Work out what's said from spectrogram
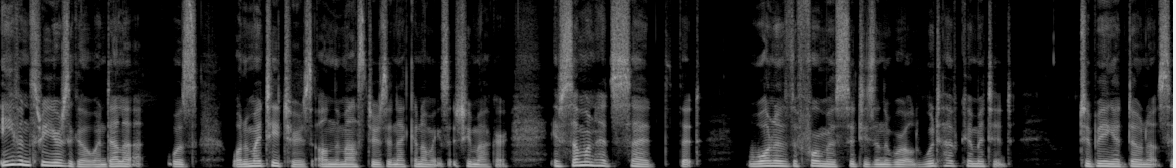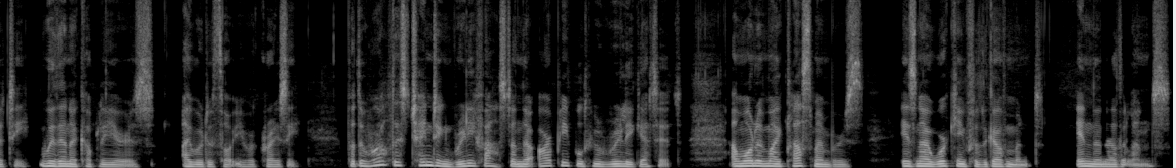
even three years ago when Della was one of my teachers on the Masters in Economics at Schumacher. If someone had said that one of the foremost cities in the world would have committed to being a donut city within a couple of years, I would have thought you were crazy. But the world is changing really fast, and there are people who really get it. And one of my class members is now working for the government in the Netherlands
